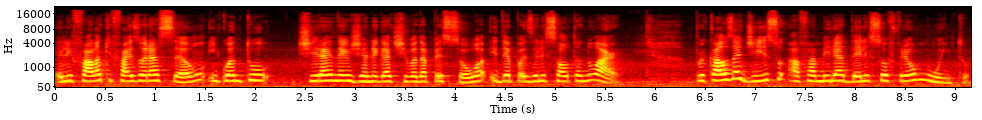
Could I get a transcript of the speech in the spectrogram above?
Ele fala que faz oração enquanto tira a energia negativa da pessoa e depois ele solta no ar. Por causa disso, a família dele sofreu muito.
